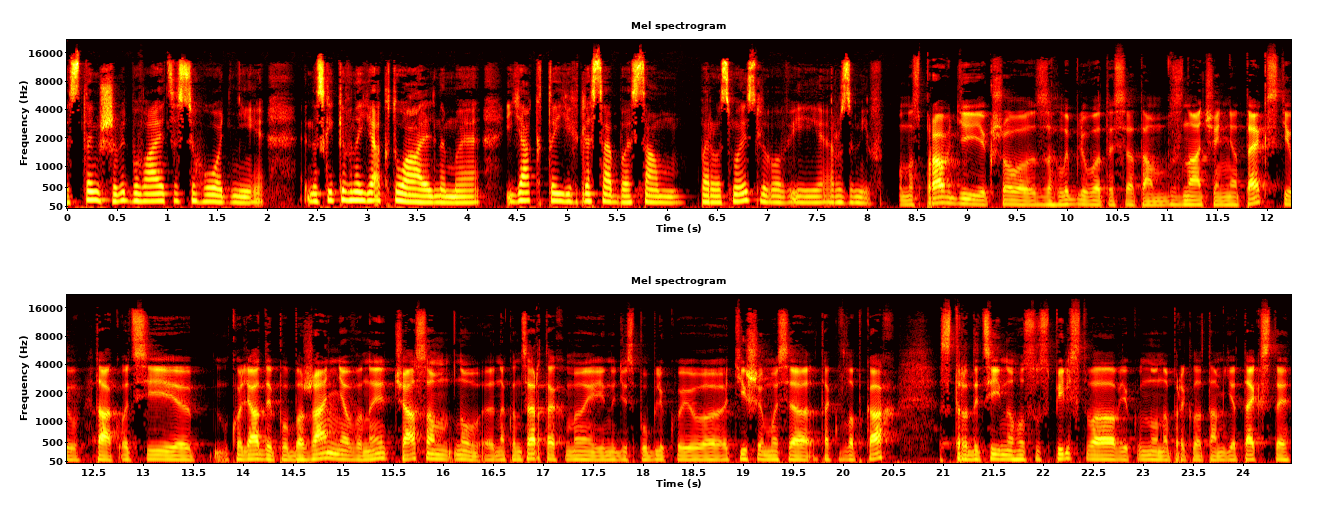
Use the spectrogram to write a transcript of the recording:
з тим, що відбувається сьогодні, наскільки вони є актуальними, як ти їх для себе сам переосмислював і розумів? Насправді, якщо заглиблюватися там в значення текстів, так, оці коляди побажання, вони часом ну, на концертах ми іноді з публікою е, тішимося так в лапках з традиційного суспільства, в яку, ну, наприклад, там є тексти,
